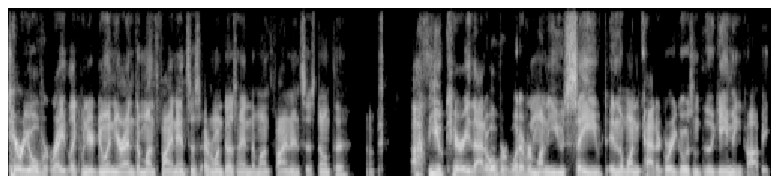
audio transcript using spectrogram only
carry over, right? Like when you're doing your end of month finances, everyone does end of month finances, don't they? uh, you carry that over. Whatever money you saved in the one category goes into the gaming copy,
